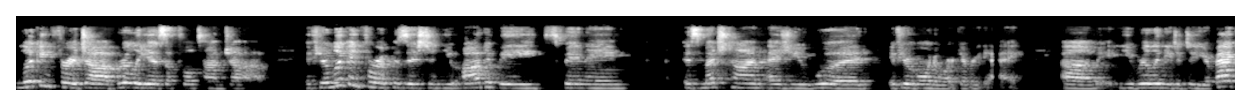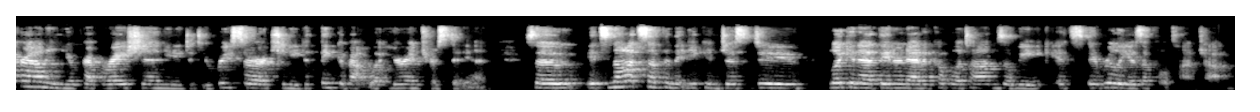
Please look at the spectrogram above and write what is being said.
looking for a job really is a full time job. If you're looking for a position, you ought to be spending as much time as you would if you're going to work every day. Um, you really need to do your background and your preparation. You need to do research. You need to think about what you're interested in. So it's not something that you can just do looking at the internet a couple of times a week. It's it really is a full time job.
